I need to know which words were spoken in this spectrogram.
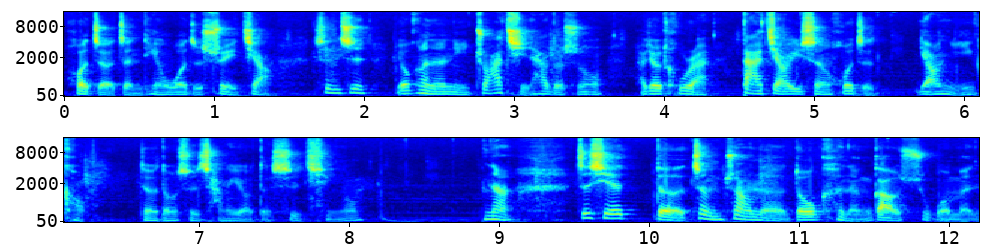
或者整天窝着睡觉，甚至有可能你抓起它的时候，它就突然大叫一声或者咬你一口，这都是常有的事情哦。那这些的症状呢，都可能告诉我们，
